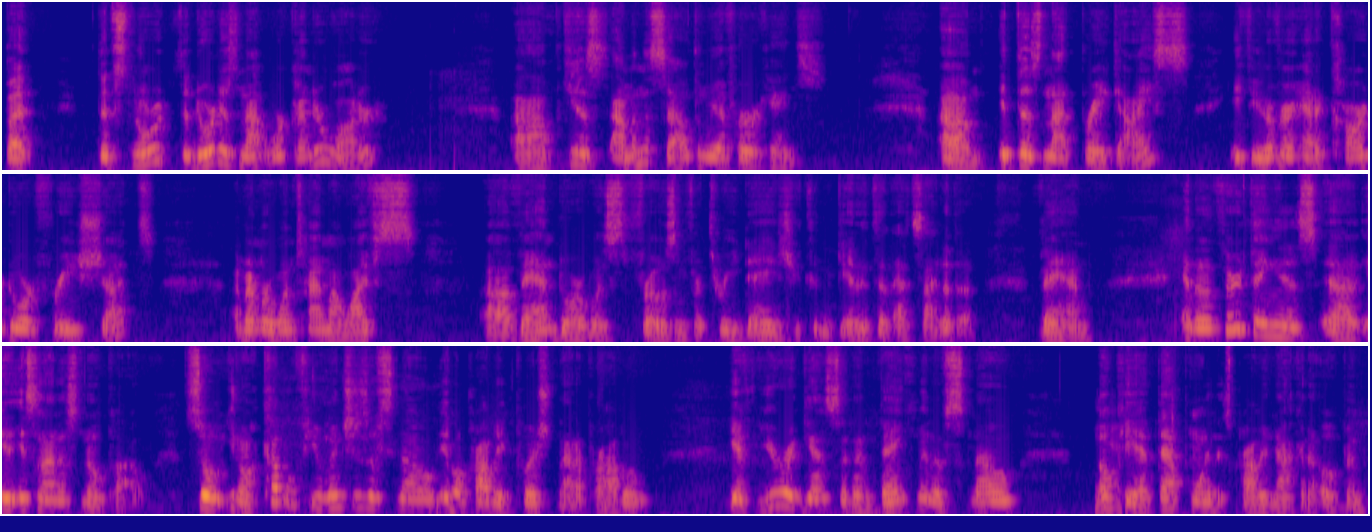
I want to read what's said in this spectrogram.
But the snore, the door does not work underwater uh, because I'm in the south and we have hurricanes. Um, it does not break ice. If you ever had a car door freeze shut, I remember one time my wife's uh, van door was frozen for three days. You couldn't get into that side of the van. And the third thing is, uh, it, it's not a snowplow. So, you know, a couple few inches of snow, it'll probably push, not a problem. If you're against an embankment of snow, Yes. okay, at that point, it's probably not going to open.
